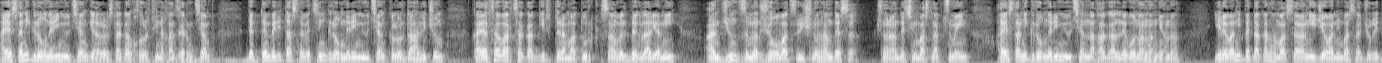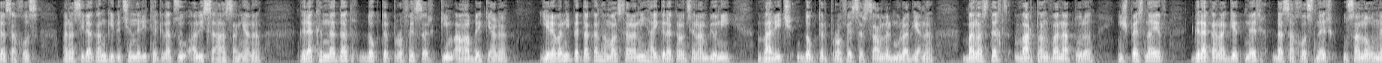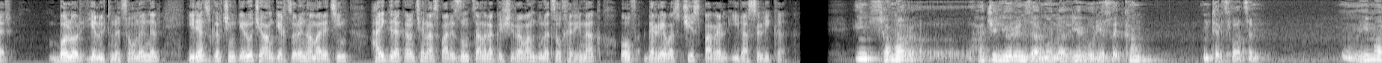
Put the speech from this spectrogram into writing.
Հայաստանի գրողների միության գեղարվեստական խորհրդի նախաձեռնությամբ դեկտեմբերի 16-ին գրողների միության կլոր դահլիճում կայացավ արձակագիր դրամատուրգ Սամվել Բեգլարյանի Անդյուն ձմեռ ժողովածուի շնորհանդեսը։ Շնորհանդեսին մասնակցում էին Հայաստանի գրողների միության նախագահ Լևոն Անանյանը, Երևանի Պետական համալսարանի Իջևանի մասնաճյուղի դասախոս, բանասիրական գիտությունների թեկնածու Ալիսա Հասանյանը, գրաքննադատ դոկտոր պրոֆեսոր Կիմ Աղաբեկյանը, Երևանի Պետական համալսարանի հայ գրականության ամբիոնի վարիչ դոկտոր պրոֆեսոր Սամվել Մուրադյանը, բանաստեղծ Վարդան Վանատուրը, ինչպես նաև գրականագետներ, դասախոսներ, ուսանողներ։ Բոլոր ելույթ ունեցողներն էլ իրենց գրչընկերոջը անկեղծորեն համարեցին հայ գրականության ասպարեզում ծանրակշիռավանդ ունեցող հեղինակ, ով դեռևս չի սպառել իր ասելիքը։ Ինձ համար հաճելիորեն զարմանալի էր, որ ես այդքան ընթերցված եմ հիմա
